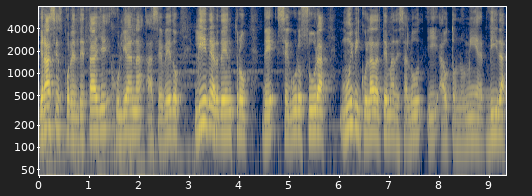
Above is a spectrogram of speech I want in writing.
gracias por el detalle, Juliana Acevedo, líder dentro de Seguro Sura, muy vinculada al tema de salud y autonomía, vida.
